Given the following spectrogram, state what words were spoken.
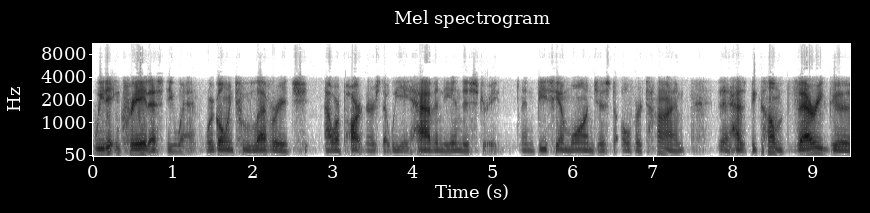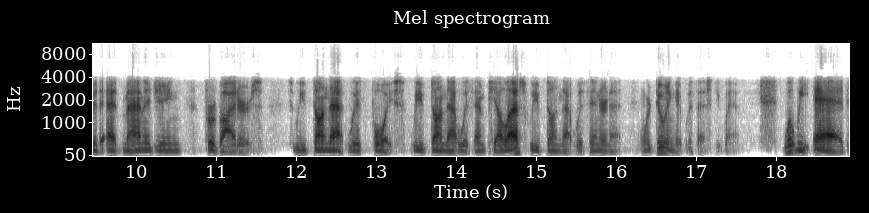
We didn't create SD-WAN. We're going to leverage our partners that we have in the industry. And BCM One, just over time, has become very good at managing providers. So, we've done that with voice, we've done that with MPLS, we've done that with internet, and we're doing it with SD-WAN. What we add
